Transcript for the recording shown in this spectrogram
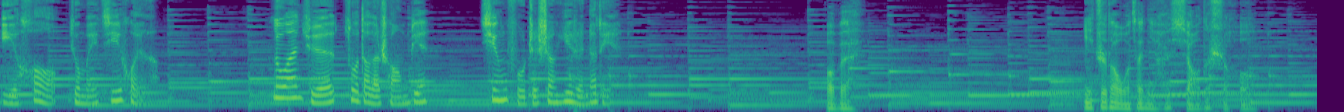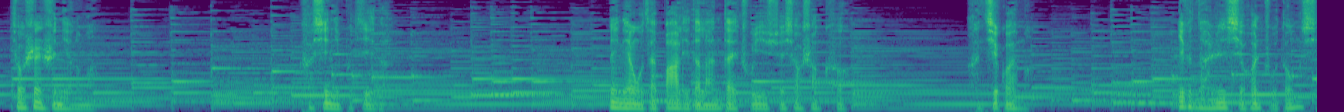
以后就没机会了。陆安觉坐到了床边，轻抚着圣衣人的脸。宝贝，你知道我在你还小的时候就认识你了吗？可惜你不记得。那年我在巴黎的蓝带厨艺学校上课，很奇怪吗？一个男人喜欢煮东西，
